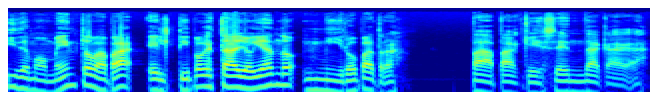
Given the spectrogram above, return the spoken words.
Y de momento, papá, el tipo que estaba lloviendo miró para atrás. Papá, que senda caga.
